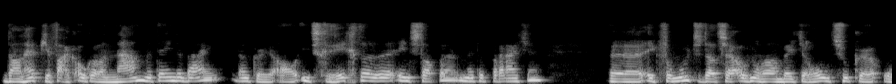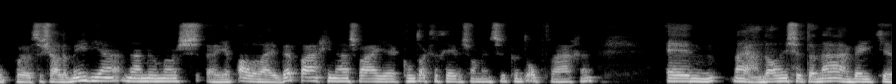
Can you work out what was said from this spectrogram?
Dan heb je vaak ook al een naam meteen erbij. Dan kun je al iets gerichter uh, instappen met het praatje. ik vermoed dat zij ook nog wel een beetje rondzoeken op sociale media naar nummers. je hebt allerlei webpagina's waar je contactgegevens van mensen kunt opvragen. En nou ja, dan is het daarna een beetje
